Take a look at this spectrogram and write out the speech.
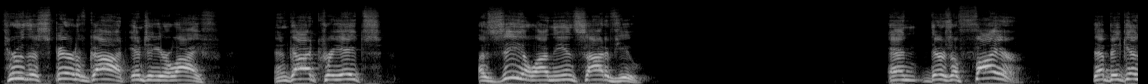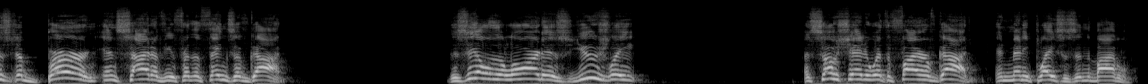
through the Spirit of God into your life. And God creates a zeal on the inside of you. And there's a fire that begins to burn inside of you for the things of God. The zeal of the Lord is usually associated with the fire of God in many places in the Bible.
